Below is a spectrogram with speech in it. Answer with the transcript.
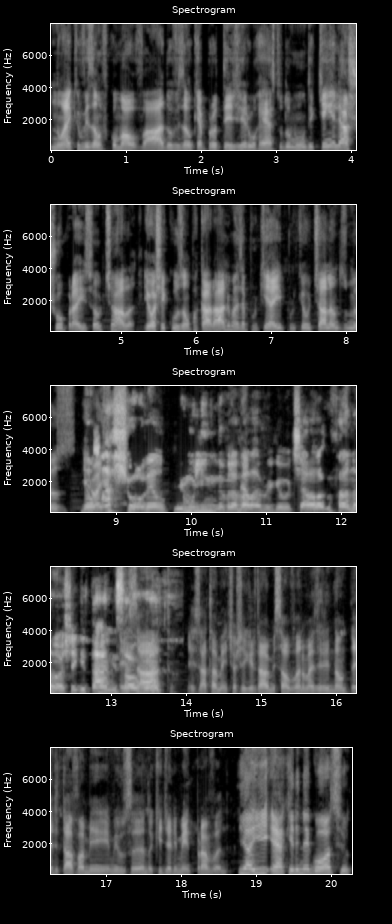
Não é que o Visão ficou malvado, o Visão quer proteger o resto do mundo e quem ele achou para isso é o T'Challa. Eu achei cuzão pra caralho, mas é porque aí, porque o T'Challa é um dos meus heróis. Não, achou, né? Um termo lindo pra não. falar, porque o T'Challa logo fala, não, eu achei que ele tava me salvando. Exato, exatamente. Eu achei que ele tava me salvando, mas ele não, ele tava me, me usando aqui de pra Wanda. E aí é aquele negócio,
